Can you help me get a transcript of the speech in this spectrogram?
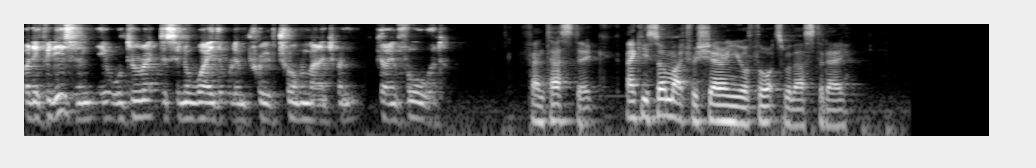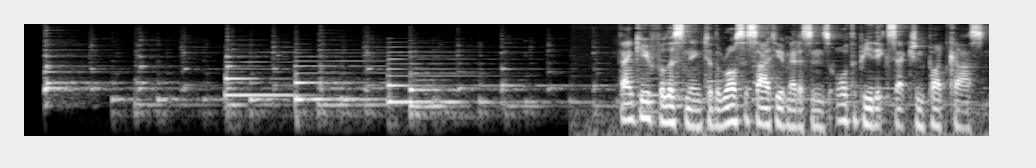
But if it isn't, it will direct us in a way that will improve trauma management going forward. Fantastic. Thank you so much for sharing your thoughts with us today. Thank you for listening to the Royal Society of Medicine's Orthopedic Section podcast.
